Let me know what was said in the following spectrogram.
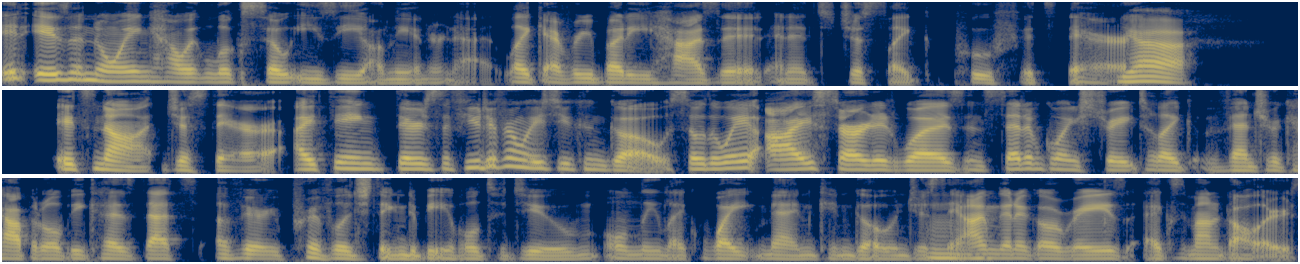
it is annoying how it looks so easy on the internet. Like everybody has it, and it's just like poof, it's there. Yeah. It's not just there. I think there's a few different ways you can go. So the way I started was instead of going straight to like venture capital because that's a very privileged thing to be able to do. Only like white men can go and just say Mm. I'm going to go raise X amount of dollars.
